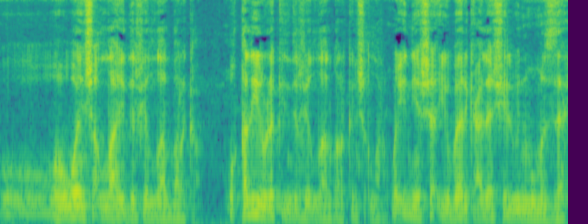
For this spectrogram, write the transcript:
وهو إن شاء الله يدير فيه الله البركة وقليل لكن يدير فيه الله البركة إن شاء الله وإن يشاء يبارك على شلو ممزع.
